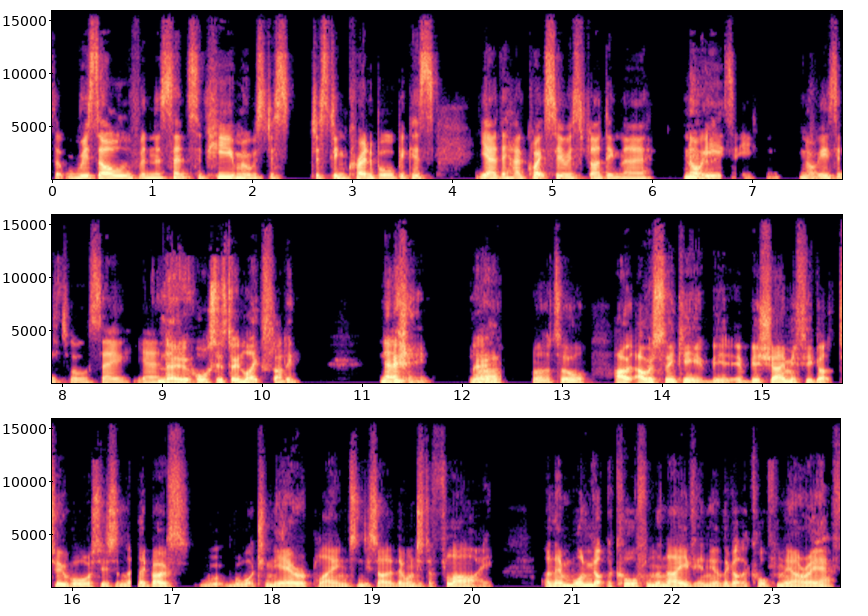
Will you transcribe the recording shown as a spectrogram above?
the resolve and the sense of humour was just just incredible because yeah, they had quite serious flooding there. Not Yeah. easy, not easy at all. So yeah, No, horses don't like flooding. no, mm, No. No, not at all. I, I was thinking it'd be, it'd be a shame if you got two horses and they both w- were watching the aeroplanes and decided they wanted to fly, and then one got the call from the Navy and the other got the call from the RAF,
